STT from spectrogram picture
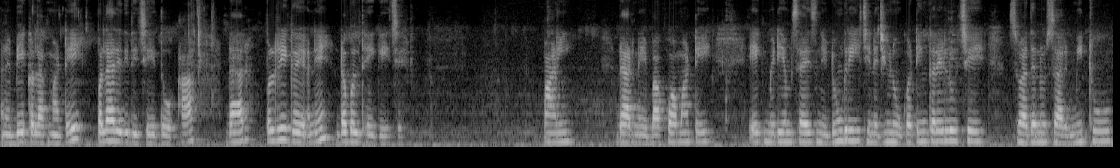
અને બે કલાક માટે પલાળી દીધી છે. તો આ દાળ પલળી ગઈ અને ડબલ થઈ ગઈ છે. પાણી દાળને બાફવા માટે એક મીડિયમ સાઇઝની ડુંગળી, જેને ઝીણું કટિંગ કરેલું છે. સ્વાદ અનુસાર મીઠું,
